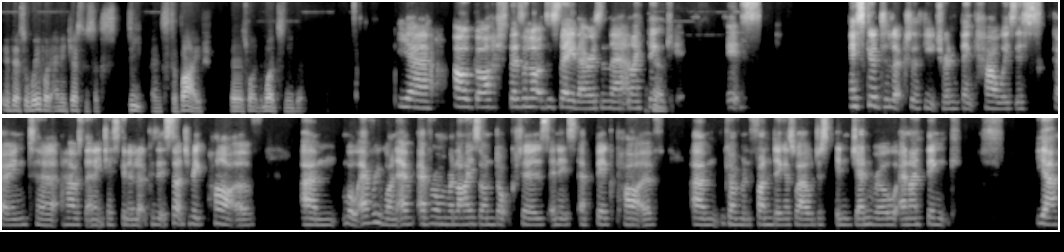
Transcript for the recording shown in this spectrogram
if there's a way for the NHS to succeed and survive, that's what what's needed. Yeah. Oh gosh, there's a lot to say there, isn't there? And I think yeah. it's it's good to look to the future and think how is this going to how is the NHS going to look because it's such a big part of um, well, everyone, ev- everyone relies on doctors, and it's a big part of um, government funding as well, just in general. And I think, yeah,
